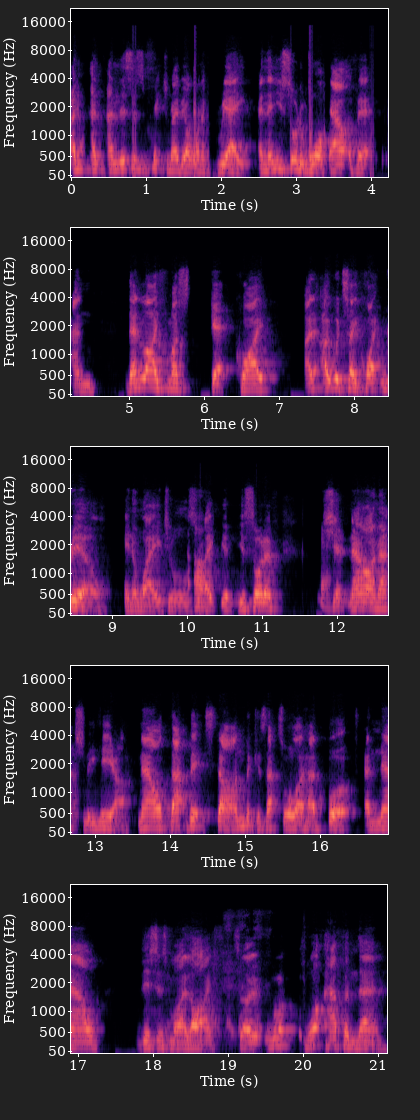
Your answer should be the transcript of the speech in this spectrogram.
Yeah. and, and, and this is a picture maybe I want to create. And then you sort of walk out of it. And then life must get quite, I, I would say, quite real in a way, Jules, Oh. right? You, you sort of, Yeah. shit, now I'm actually here. Now that bit's done because that's all I had booked. And now this is my life. So what, what happened then?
